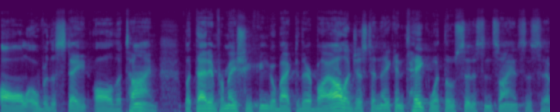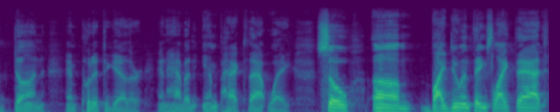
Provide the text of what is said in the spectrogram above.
all over the state all the time. But that information can go back to their biologist and they can take what those citizen scientists have done and put it together and have an impact that way. So um, by doing things like that,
